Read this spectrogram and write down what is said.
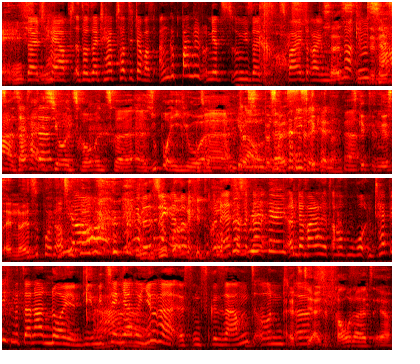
Echt? Seit Herbst. Also seit Herbst hat sich da was angebandelt und jetzt irgendwie seit zwei, drei Das heißt, Monaten. gibt Sarah, Sarah Ist, ist hier unsere, unsere äh, Super-Iglu. Äh, Genau, das heißt, es gibt, es gibt demnächst einen neuen Supernazi-Film. Ja, deswegen, Super also, und, er ist ja mit und der war doch jetzt auch auf dem roten Teppich mit seiner neuen, die irgendwie zehn Jahre jünger ist insgesamt. Und Als die äh, alte Frau oder als er?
